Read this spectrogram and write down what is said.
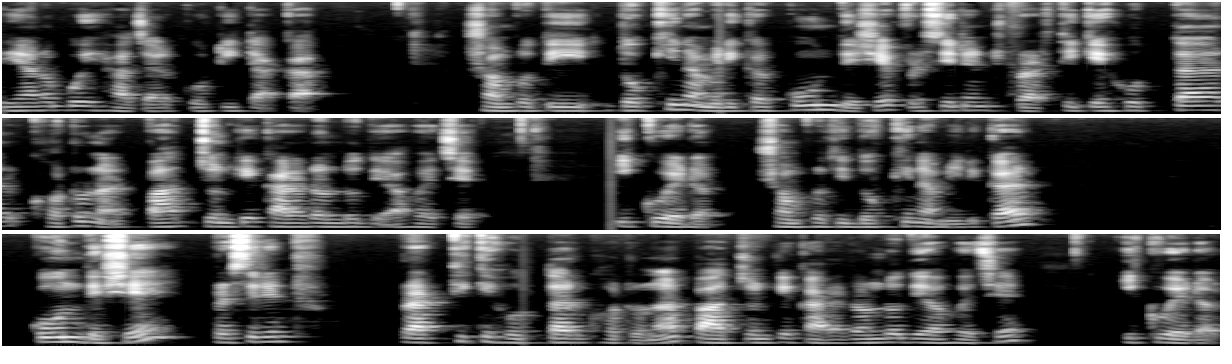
নিরানব্বই হাজার কোটি টাকা। সম্প্রতি দক্ষিণ আমেরিকার কোন দেশে প্রেসিডেন্ট প্রার্থীকে হত্যার ঘটনার পাঁচজনকে কারাদণ্ড দেওয়া হয়েছে? ইকুয়েডর, সম্প্রতি দক্ষিণ আমেরিকার কোন দেশে প্রেসিডেন্ট প্রার্থীকে হত্যার ঘটনা পাঁচজনকে কারাদণ্ড দেওয়া হয়েছে? ইকুয়েডর,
